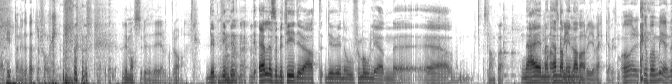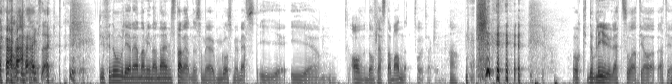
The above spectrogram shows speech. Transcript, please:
Man hittar inte bättre folk. Det måste bli så jag jävligt bra. Det, det, det, eller så betyder det att du är nog förmodligen, eh, Slampa. nej men Han en av mina... varje vecka liksom. Det kan vara mer nästa. Exakt! Du är förmodligen en av mina närmsta vänner som jag umgås med mest i, i ehm, av de flesta banden. Oj, tack. Och då blir det ju lätt så att jag, att jag,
